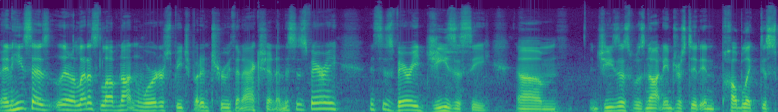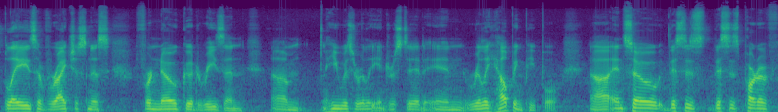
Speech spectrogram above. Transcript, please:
and he says, you know, let us love not in word or speech, but in truth and action. And this is very, this is very Jesusy. Um, Jesus was not interested in public displays of righteousness for no good reason. Um, he was really interested in really helping people, uh, and so this is this is part of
